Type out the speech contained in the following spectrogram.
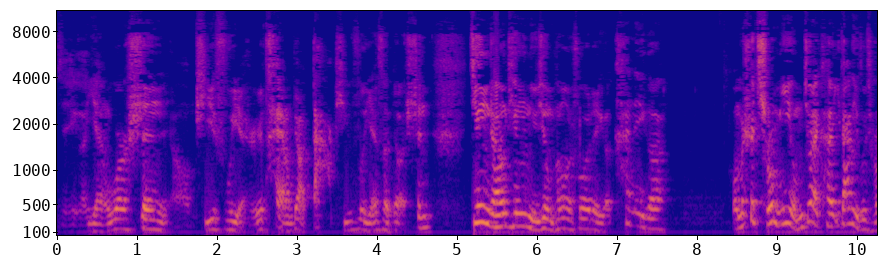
这个眼窝深，然后皮肤也是因为太阳比较大，皮肤颜色比较深。经常听女性朋友说，这个看那个。我们是球迷，我们就爱看意大利足球，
